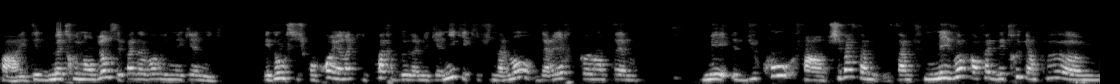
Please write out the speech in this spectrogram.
enfin, était de mettre une ambiance et pas d'avoir une mécanique. Et donc, si je comprends, il y en a qui partent de la mécanique et qui finalement derrière collent un thème. Mais du coup, enfin, je sais pas, ça, m'évoque en fait des trucs un peu, euh,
